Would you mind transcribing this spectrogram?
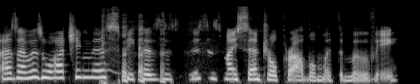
as I was watching this because this, this is my central problem with the movie.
